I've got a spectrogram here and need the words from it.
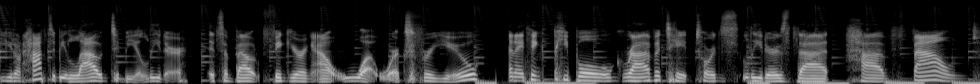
you don't have to be loud to be a leader. It's about figuring out what works for you. And I think people gravitate towards leaders that have found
